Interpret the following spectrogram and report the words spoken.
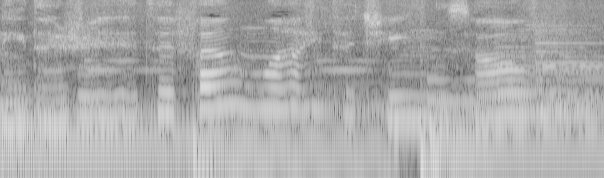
你的日子分外的轻松。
